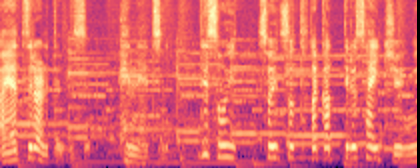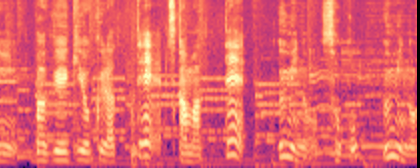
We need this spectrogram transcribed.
操られてるんですよ。変なやつに。でそういそいつと戦ってる最中に爆撃を食らって捕まって海の底海の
